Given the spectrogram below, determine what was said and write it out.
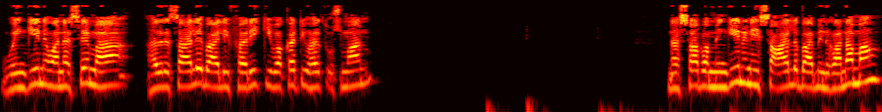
Wengine wanasema hadrat saleb alifariki wakati wa harat usman. Na saba mingine ni salba bin ghanama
